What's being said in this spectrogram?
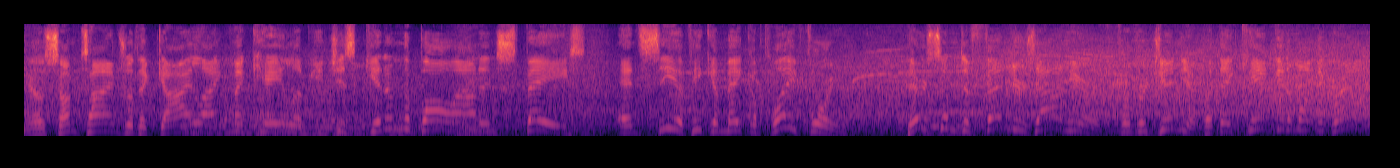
You know, sometimes with a guy like McCalebb, you just get him the ball out in space and see if he can make a play for you. There's some defenders out here for Virginia, but they can't get him on the ground.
